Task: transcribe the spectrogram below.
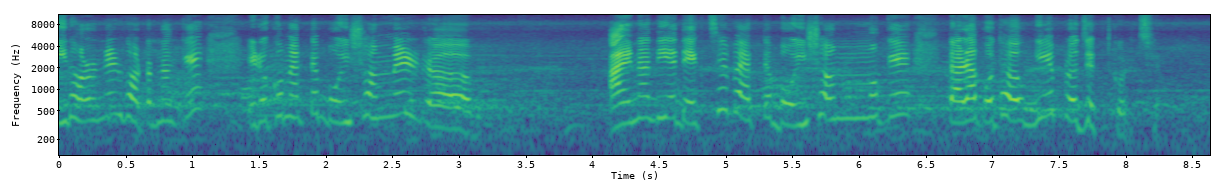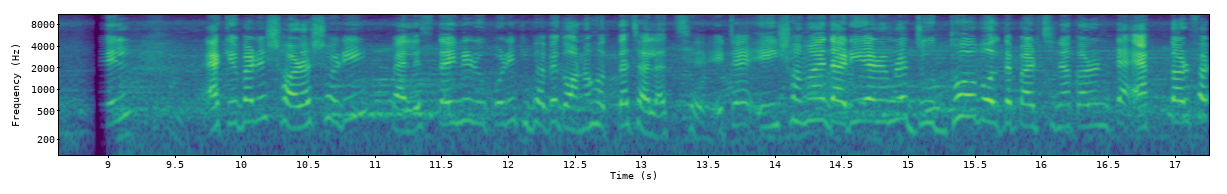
এই ধরনের ঘটনাকে এরকম একটা বৈষম্যের আয়না দিয়ে দেখছে বা একটা বৈষম্যকে তারা কোথাও গিয়ে প্রজেক্ট করছে। একেবারে সরাসরি প্যালেস্তাইনের উপরে কীভাবে গণহত্যা চালাচ্ছে, এটা এই সময় দাঁড়িয়ে আর আমরা যুদ্ধও বলতে পারছি না, কারণ এটা একতরফা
